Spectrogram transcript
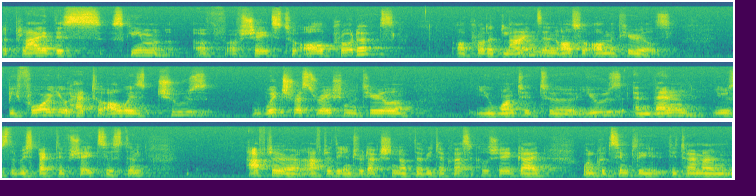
apply this scheme of, of shades to all products, all product lines, and also all materials. Before you had to always choose which restoration material you wanted to use and then use the respective shade system. After, after the introduction of the Vita Classical shade guide, one could simply determine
